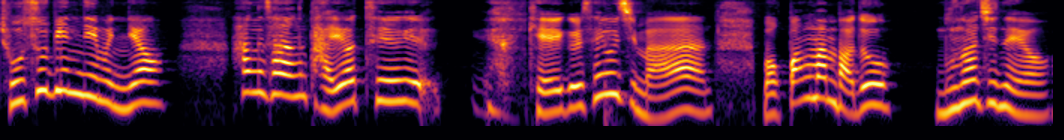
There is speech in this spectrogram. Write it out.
조수빈 님은요. 항상 다이어트 계획을 세우지만 먹방만 봐도 무너지네요.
